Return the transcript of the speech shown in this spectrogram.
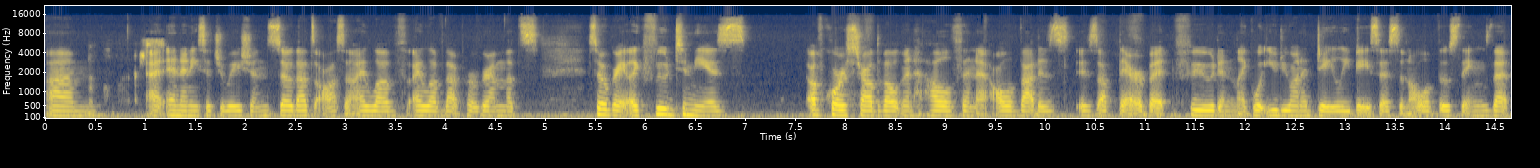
um, at, in any situation. So that's awesome. I love i love that program. That's so great. Like food to me is of course child development health and all of that is is up there but food and like what you do on a daily basis and all of those things that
